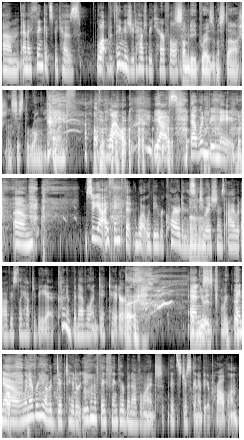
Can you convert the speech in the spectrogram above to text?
Um, and I think it's because, well, the thing is, you'd have to be careful. Somebody grows a mustache and it's just the wrong length. oh, wow. yes, that wouldn't be me. Um, so yeah, I think that what would be required in this Uh-huh. situation is I would obviously have to be a kind of benevolent dictator. I knew it was coming. I know. Whenever you have a dictator, even if they think they're benevolent, it's just going to be a problem.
